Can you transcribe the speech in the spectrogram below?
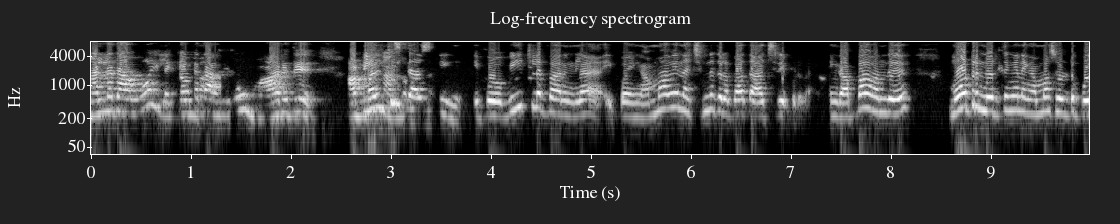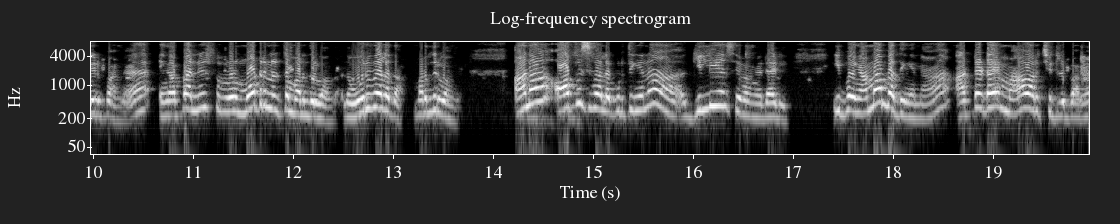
நல்லதாவோ இல்ல கெட்டதாகவோ மாறுது அப்படின்னு இப்போ வீட்ல பாருங்களேன் இப்போ எங்க அம்மாவே நான் சின்னதுல பார்த்து ஆச்சரியப்படுவேன். எங்க அப்பா வந்து மோட்டர் நிறுத்துங்கன்னு எங்க அம்மா சொல்லிட்டு போயிருப்பாங்க. எங்க அப்பா நியூஸ் பேப்பர் மோட்டர் நிறுத்த மறந்துடுவாங்க அந்த ஒரு வேலை தான் மறந்துடுவாங்க ஆனா ஆபீஸ் வேலை கொடுத்தீங்கன்னா கில்லியா செய்வாங்க டாடி. இப்போ எங்க அம்மா பாத்தீங்கன்னா அட் அ டைம் மாவு அரைச்சிட்டு இருப்பாங்க.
